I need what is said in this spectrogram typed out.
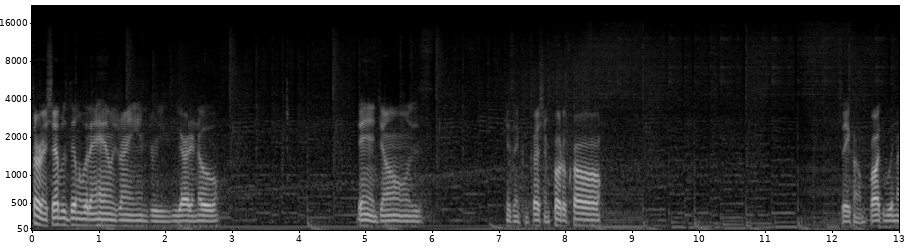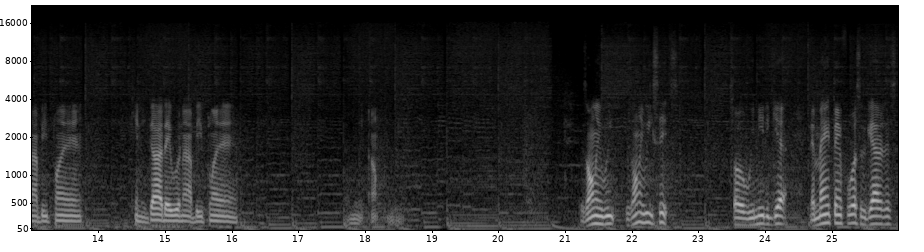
Sterling Shepard's dealing with a hamstring injury. We already know Dan Jones is in concussion protocol. Saquon Barkley will not be playing. Kenny Golladay will not be playing. I mean, um, it's only week. It's only week six, so we need to get. The main thing for us is get out of this.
